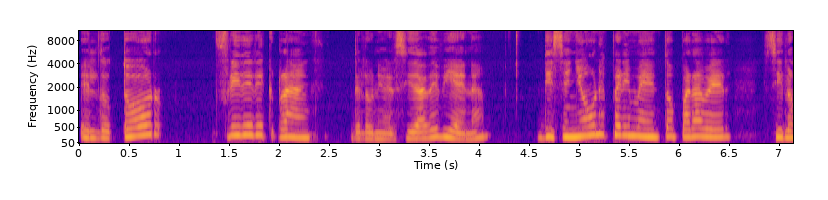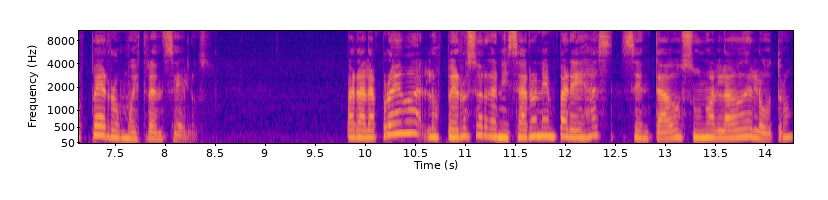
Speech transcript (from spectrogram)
El doctor Friedrich Rang de la Universidad de Viena diseñó un experimento para ver si los perros muestran celos. Para la prueba, los perros se organizaron en parejas, sentados uno al lado del otro,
